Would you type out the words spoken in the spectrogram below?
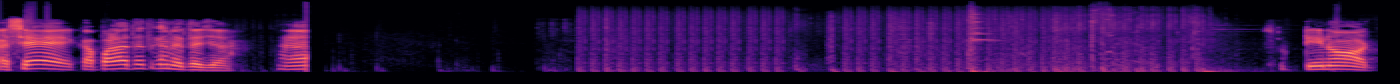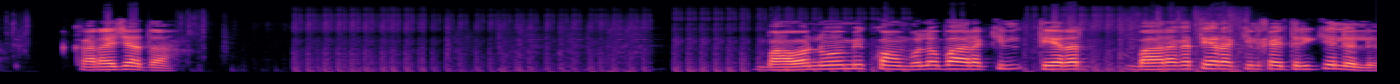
कसे आहे? कपाळात का नाही त्याच्या? सुट्टी नॉट करायची आता. भावानो मी कॉम्बोला बारा किल तेरा बारा का तेरा किल काहीतरी केलेलं.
